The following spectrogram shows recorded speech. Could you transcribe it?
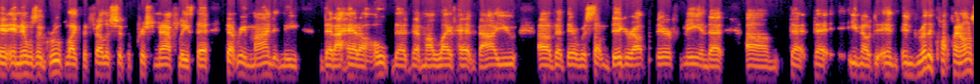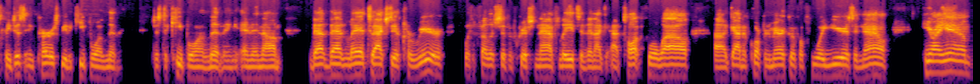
And, and there was a group like the Fellowship of Christian Athletes that that reminded me that I had a hope that that my life had value, uh, that there was something bigger out there for me, and that um, that that you know, and, and really quite, quite honestly, just encouraged me to keep on living, just to keep on living. And then um, that that led to actually a career with the Fellowship of Christian Athletes, and then I, I taught for a while, uh, got in corporate America for four years, and now here I am.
